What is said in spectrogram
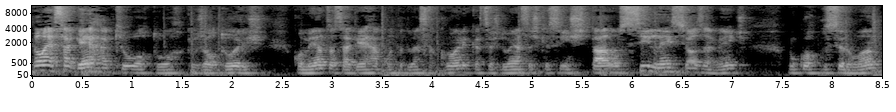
Então essa guerra que o autor, que os autores comentam essa guerra contra a doença crônica, essas doenças que se instalam silenciosamente no corpo do ser humano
